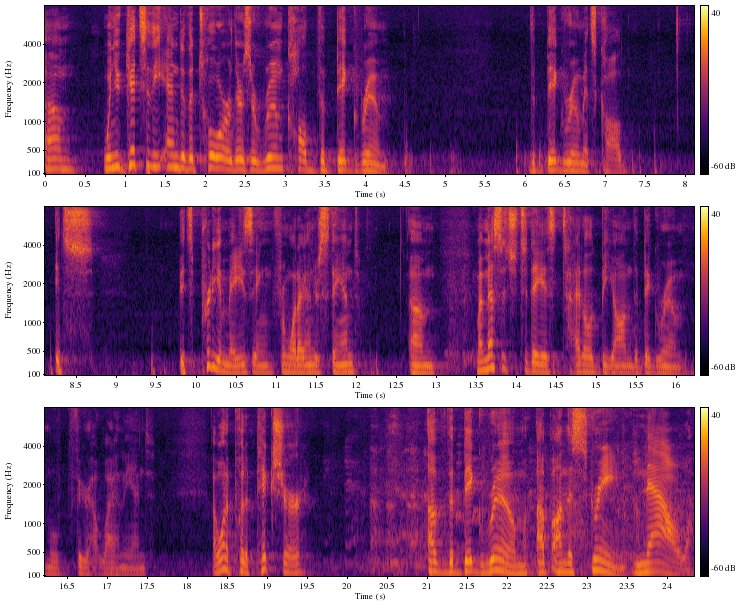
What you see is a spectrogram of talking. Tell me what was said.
um, when you get to the end of the tour, there's a room called the Big Room. The Big Room, it's called. It's, it's pretty amazing from what I understand. Um, my message today is titled Beyond the Big Room. We'll figure out why in the end. I want to put a picture of the big room up on the screen now.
